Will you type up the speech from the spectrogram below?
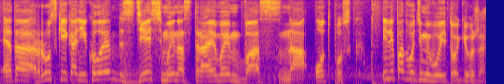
Это «Русские каникулы». Здесь мы настраиваем вас на отпуск. Или подводим его итоги уже.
